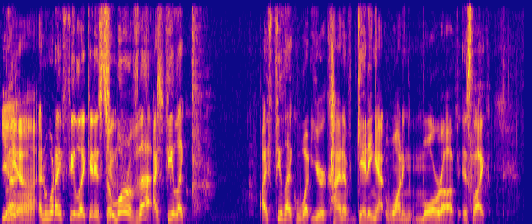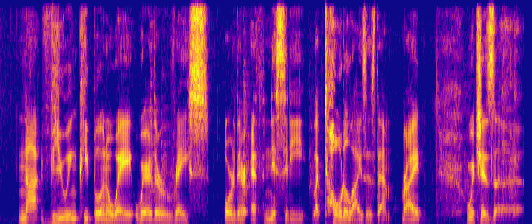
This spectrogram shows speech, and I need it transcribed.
yeah. yeah. And what I feel like it is so too, more of that I feel like I feel like what you're kind of getting at wanting more of is like not viewing people in a way where their race or their ethnicity like totalizes them, right? Which is uh,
